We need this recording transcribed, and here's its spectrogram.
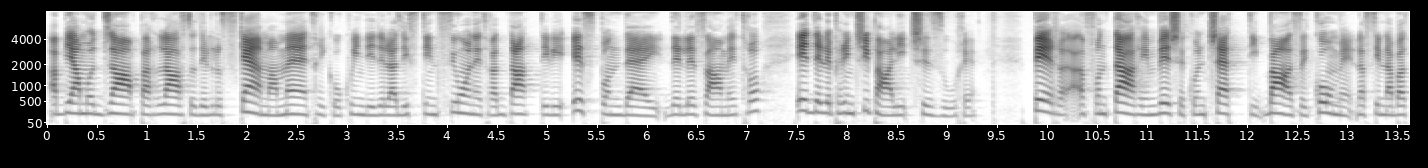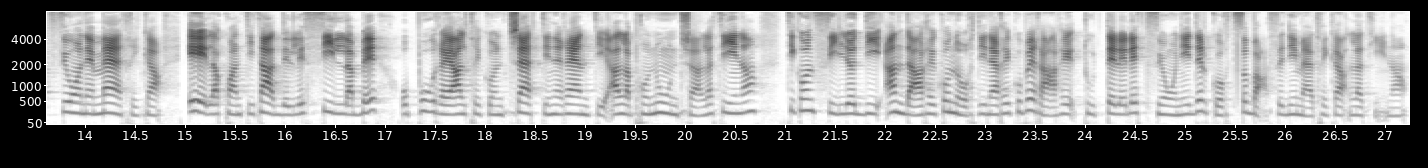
Abbiamo già parlato dello schema metrico, quindi della distinzione tra dattili e spondei dell'esametro e delle principali cesure. Per affrontare invece concetti base come la sillabazione metrica e la quantità delle sillabe, oppure altri concetti inerenti alla pronuncia latina, ti consiglio di andare con ordine a recuperare tutte le lezioni del corso base di metrica latina.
